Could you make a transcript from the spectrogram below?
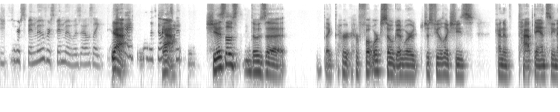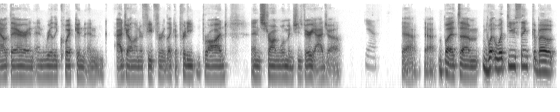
you see her spin move? Her spin move was I was like, Yeah. okay, let's go. Yeah. She has those those uh like her her footwork's so good where it just feels like she's kind of tap dancing out there and and really quick and and agile on her feet for like a pretty broad and strong woman. She's very agile. Yeah. Yeah. But um what what do you think about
